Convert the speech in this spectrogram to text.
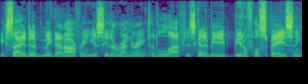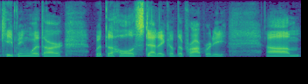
excited to make that offering. You see the rendering to the left. It's going to be a beautiful space in keeping with our with the whole aesthetic of the property. Um,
